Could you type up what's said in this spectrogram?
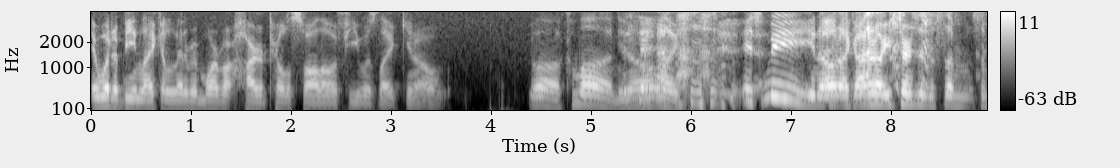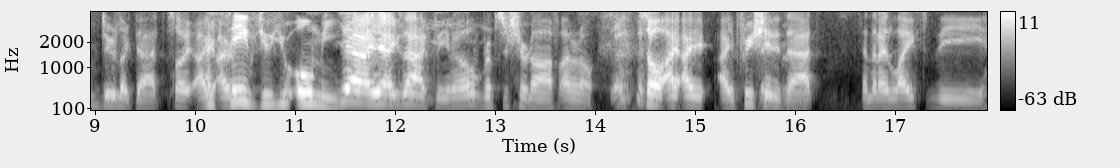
it would have been like a little bit more of a harder pill to swallow if he was like, you know, oh come on, you know, like it's me, you know, like I don't know, he turns into some some dude like that. So I, I, I saved you. You owe me. yeah, yeah, exactly. You know, rips his shirt off. I don't know. So I I, I appreciated that, and then I liked the.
